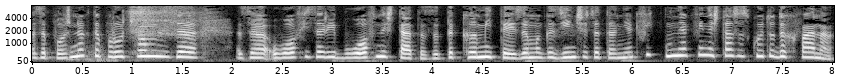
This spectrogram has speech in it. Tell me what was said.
започнах да поручвам за за лов и за риболов нещата, за тъкъмите, за магазинчетата, някакви, някакви неща, с които да хвана.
